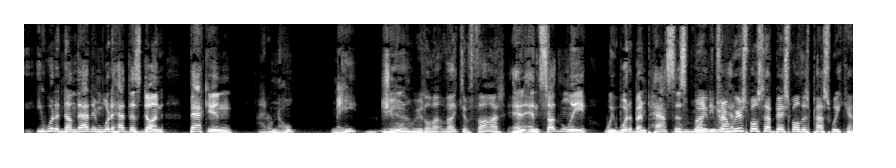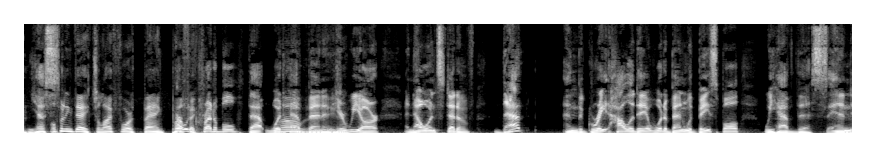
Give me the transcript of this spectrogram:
you would have done that and would have had this done back in, I don't know, May, June. Yeah, we'd li- like to have thought. And, and suddenly we would have been past this point. Trent, we were supposed to have baseball this past weekend. Yes. Opening day, July 4th. Bang. How Perfect. incredible that would Oh, have been. And here we are. And now instead of that and the great holiday it would have been with baseball, we have this. And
